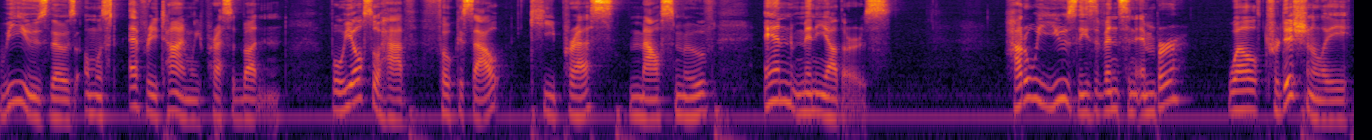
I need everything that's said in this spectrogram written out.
We use those almost every time we press a button, but we also have focus out, key press, mouse move, and many others. How do we use these events in Ember? Well, traditionally,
